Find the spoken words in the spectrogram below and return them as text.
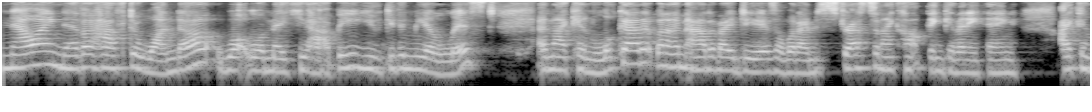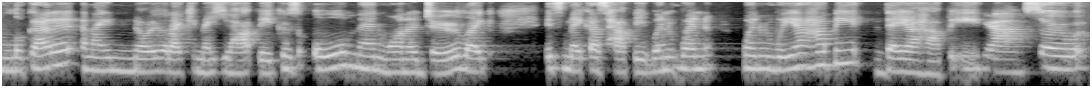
now I never have to wonder what will make you happy. You've given me a list and I can look at it when I'm out of ideas or when I'm stressed and I can't think of anything. I can look at it and I know that I can make you happy because all men want to do like is make us happy. When when when we are happy, they are happy. Yeah. So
